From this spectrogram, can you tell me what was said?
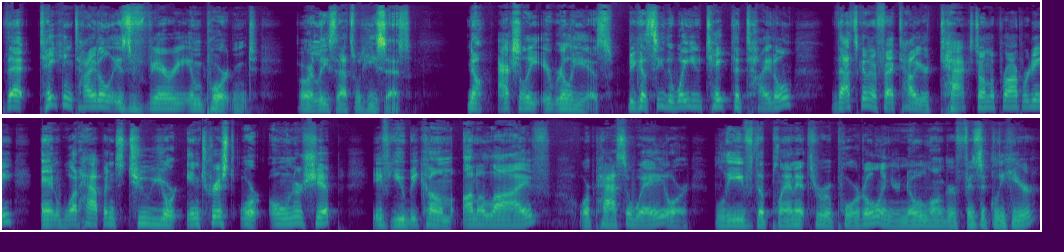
that taking title is very important, or at least that's what he says. No, actually, it really is. Because see, the way you take the title, that's going to affect how you're taxed on the property and what happens to your interest or ownership if you become unalive or pass away or leave the planet through a portal and you're no longer physically here.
